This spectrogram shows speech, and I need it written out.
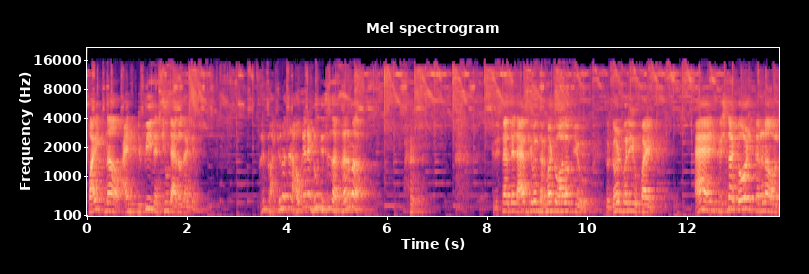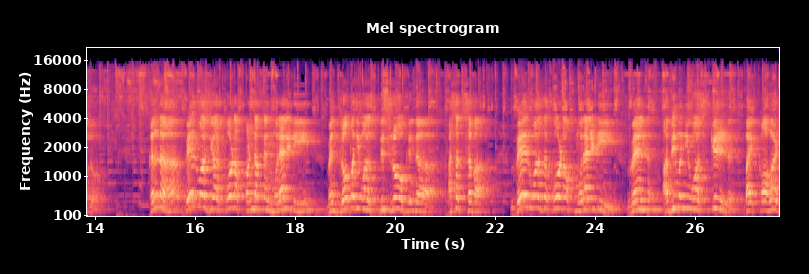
fight now and defeat and shoot arrows at him. Arjuna said, How can I do this? This is adharma. Krishna said, I have given dharma to all of you, so don't worry, you fight. And Krishna told Karna also, Karna, where was your code of conduct and morality when Draupadi was disrobed in the Asat Sabha? Where was the code of morality when Abhimanyu was killed by coward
